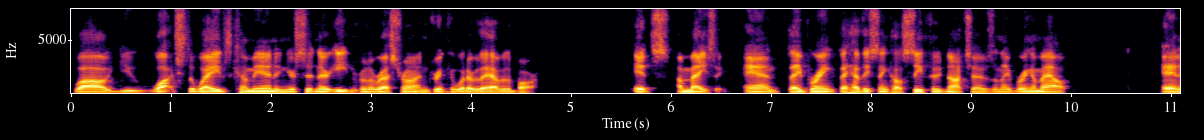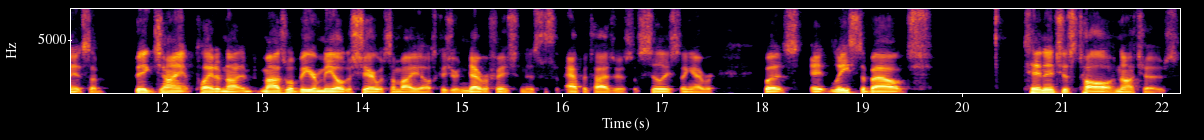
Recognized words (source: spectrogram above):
while you watch the waves come in, and you're sitting there eating from the restaurant and drinking whatever they have at the bar. It's amazing, and they bring they have these thing called seafood nachos, and they bring them out, and it's a big giant plate of nachos. Might as well be your meal to share with somebody else because you're never finishing this. It's an appetizer. It's the silliest thing ever, but it's at least about 10 inches tall of nachos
